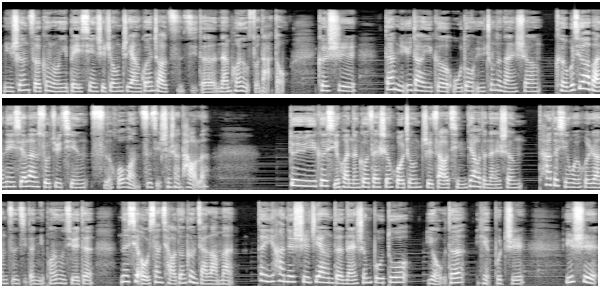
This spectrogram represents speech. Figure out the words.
女生则更容易被现实中这样关照自己的男朋友所打动。可是，当你遇到一个无动于衷的男生，可不就要把那些烂俗剧情死活往自己身上套了？对于一个喜欢能够在生活中制造情调的男生，他的行为会让自己的女朋友觉得那些偶像桥段更加浪漫。但遗憾的是，这样的男生不多，有的也不值。于是，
